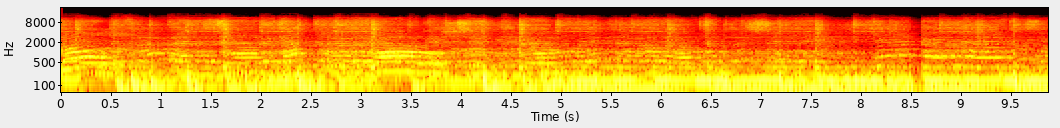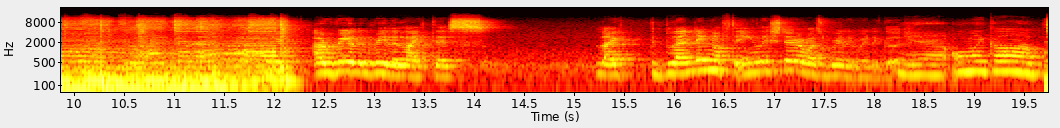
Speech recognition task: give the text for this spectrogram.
Oh no! I really really like this. Like the blending of the English there was really really good. Yeah. Oh my god.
